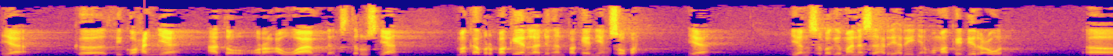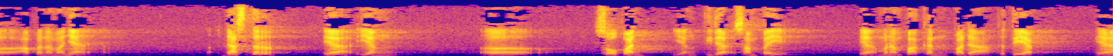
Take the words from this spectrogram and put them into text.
ya kesikohannya atau orang awam dan seterusnya, maka berpakaianlah dengan pakaian yang sopan ya. Yang sebagaimana sehari-harinya memakai dir'un uh, apa namanya daster ya yang uh, sopan yang tidak sampai ya menampakkan pada ketiak ya.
